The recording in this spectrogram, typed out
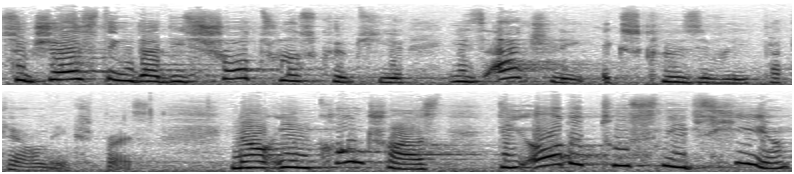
suggesting that this short transcript here is actually exclusively paternally expressed. Now, in contrast, the other two SNPs here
